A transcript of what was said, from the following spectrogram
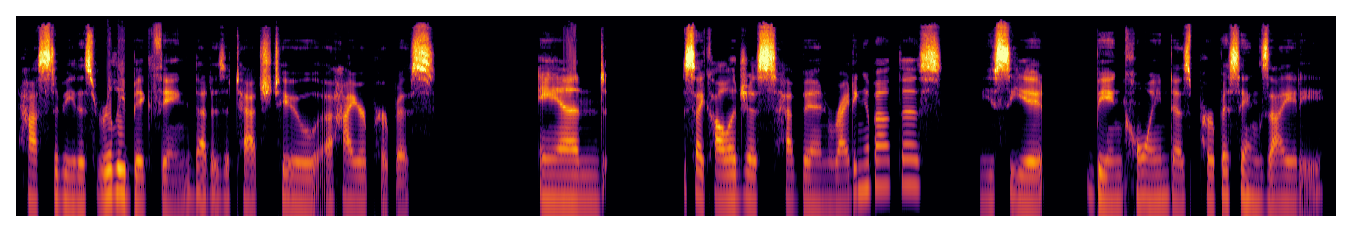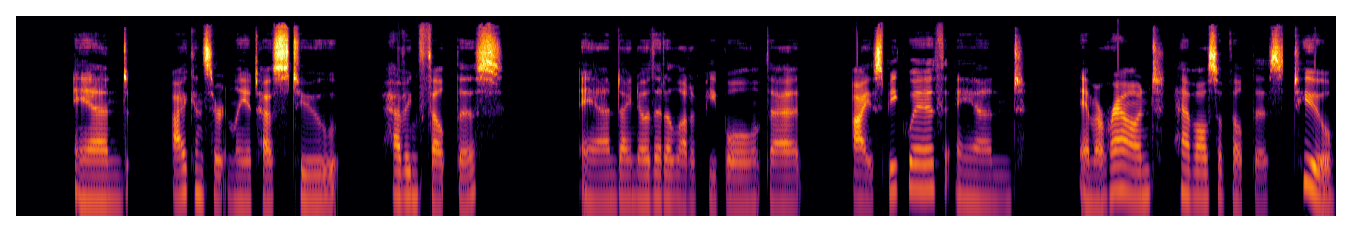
has to be this really big thing that is attached to a higher purpose. And psychologists have been writing about this. You see it being coined as purpose anxiety. And I can certainly attest to having felt this. And I know that a lot of people that I speak with and am around have also felt this too.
